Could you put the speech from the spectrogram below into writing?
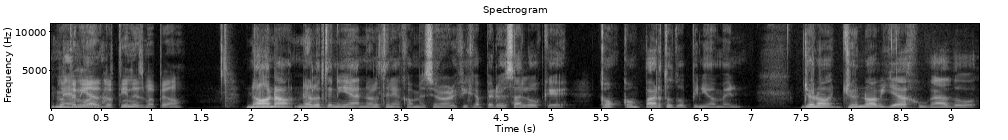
¿Lo, ¿Lo tienes mapeado? No, no, no lo tenía, no lo tenía como mención honorífica, pero es algo que comparto tu opinión, men. Yo no, yo no había jugado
